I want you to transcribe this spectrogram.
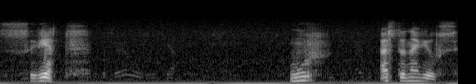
Свет. Мур остановился.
